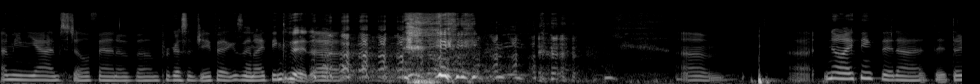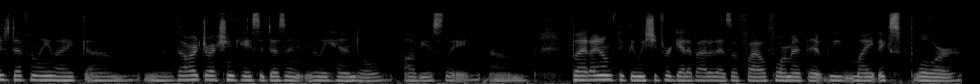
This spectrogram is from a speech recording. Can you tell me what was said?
I mean, yeah, I'm still a fan of um, progressive JPEGs, and I think that. Uh, um, uh, no, I think that uh, that there's definitely like um, you know the art direction case it doesn't really handle obviously, um, but I don't think that we should forget about it as a file format that we might explore.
